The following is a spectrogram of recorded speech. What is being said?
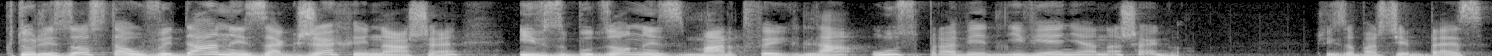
który został wydany za grzechy nasze i wzbudzony z martwych dla usprawiedliwienia naszego. Czyli zobaczcie, bez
